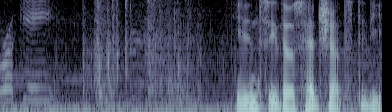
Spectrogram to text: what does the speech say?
rookie. You didn't see those headshots, did you?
